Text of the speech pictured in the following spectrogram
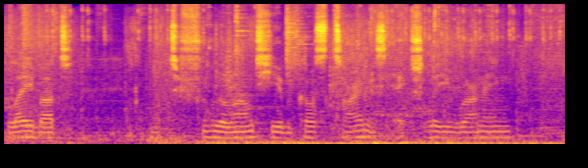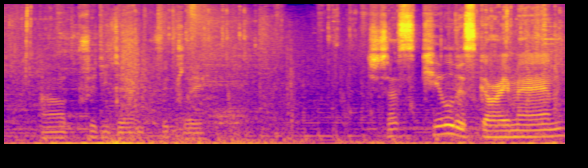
play, but fool around here because time is actually running out pretty damn quickly. Just kill this guy, man.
